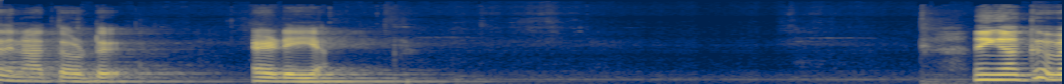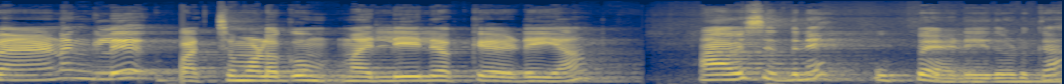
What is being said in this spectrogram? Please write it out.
അതിനകത്തോട്ട് ആഡ് ചെയ്യാം നിങ്ങൾക്ക് വേണമെങ്കിൽ പച്ചമുളകും മല്ലിയിലും ഒക്കെ ആഡ് ചെയ്യാം. ആവശ്യത്തിന് ഉപ്പ് ആഡ് ചെയ്ത് കൊടുക്കുക.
